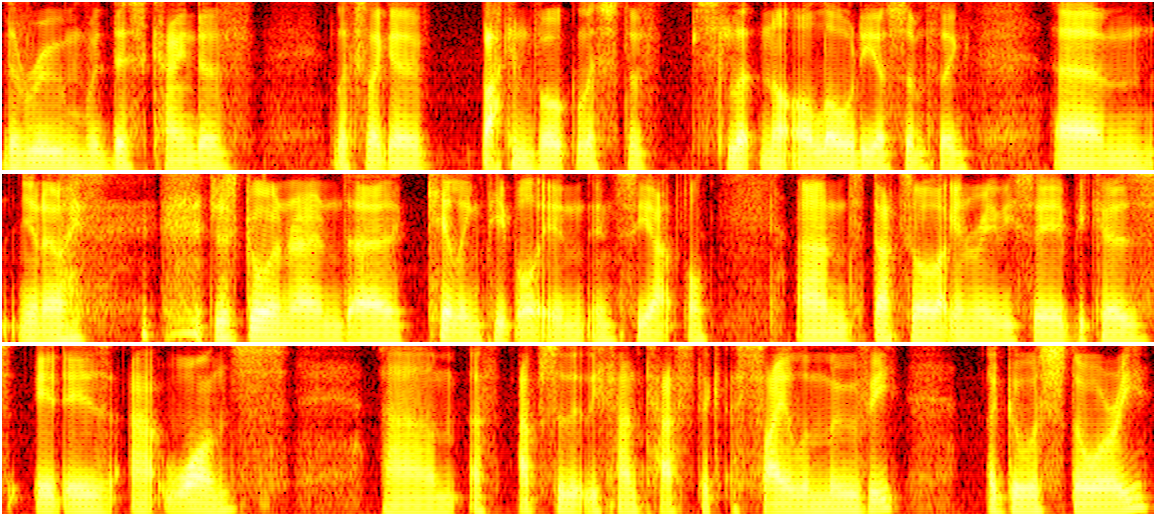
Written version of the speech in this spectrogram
the room with this kind of looks like a backing vocalist of Slipknot or Lordi or something. Um, you know, just going around uh, killing people in in Seattle, and that's all I can really say because it is at once um, a f- absolutely fantastic asylum movie, a ghost story,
